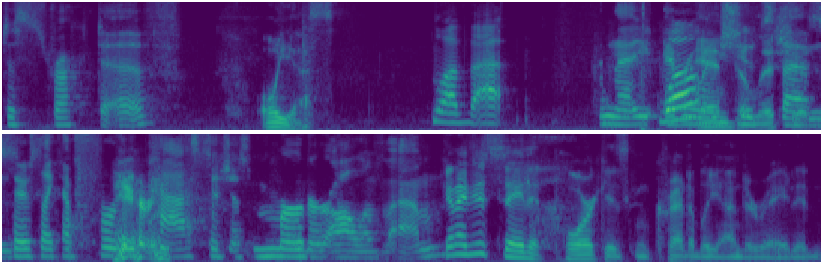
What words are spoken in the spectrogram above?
destructive, Oh yes. Love that. And that Well- everyone And shoots delicious. them. There's like a free Very. pass to just murder all of them. Can I just say that pork is incredibly underrated?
